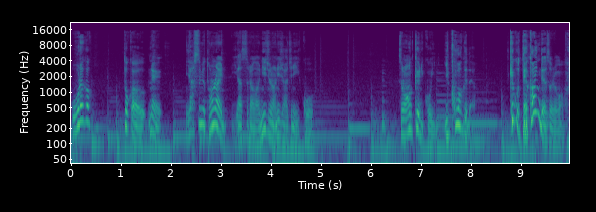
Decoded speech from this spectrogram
俺が、とかね、休みを取らない奴らが27、28にこう、その案件にこう行くわけだよ。結構でかいんだよ、それも。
